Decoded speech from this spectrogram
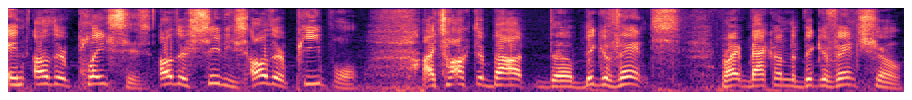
in other places, other cities, other people. I talked about the big events right back on the big event show.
